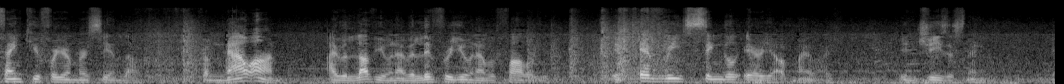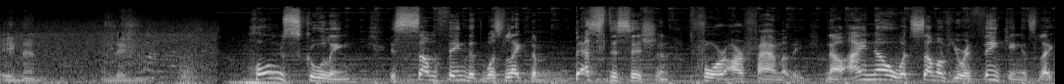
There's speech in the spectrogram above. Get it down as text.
Thank you for your mercy and love. From now on, I will love you and I will live for you and I will follow you in every single area of my life. In Jesus' name, amen and amen. Homeschooling is something that was like the best decision for our family. Now, I know what some of you are thinking. It's like,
